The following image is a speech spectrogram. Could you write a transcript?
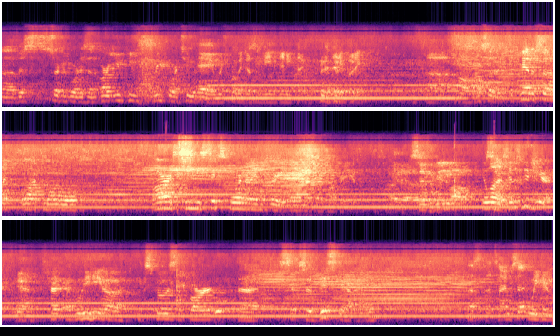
uh, this circuit board is an RUP342A, which probably doesn't mean anything to anybody. Uh, oh, also, it's a Panasonic clock model RC6493. Oh, yeah. So that's a good we- It was, it was a good year. Yeah. Have, have we uh, exposed the part that so, so this guy That's the time set. we can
